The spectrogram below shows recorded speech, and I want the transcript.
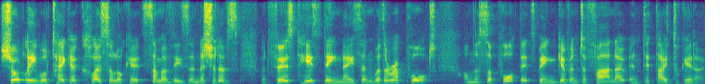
Shortly, we'll take a closer look at some of these initiatives, but first, here's Dean Nathan with a report on the support that's being given to whānau in Te Tai Tokerau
